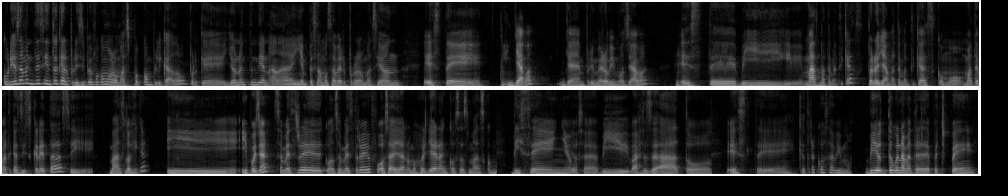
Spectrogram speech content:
curiosamente siento que al principio fue como lo más complicado porque yo no entendía nada y empezamos a ver programación, este, Java. Ya en primero vimos Java. Este, vi más matemáticas, pero ya matemáticas como matemáticas discretas y más lógica. Y, y pues ya, semestre con semestre, o sea, ya a lo mejor ya eran cosas más como diseño, o sea, vi bases de datos, este, ¿qué otra cosa vimos? Vi, tuve una materia de PHP,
